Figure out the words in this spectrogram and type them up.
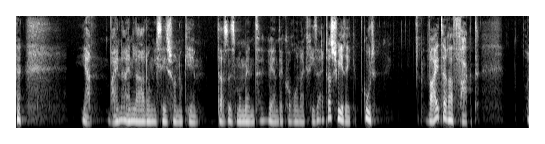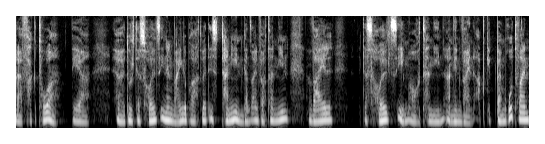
an. ja, Weineinladung, ich sehe es schon, okay. Das ist im Moment während der Corona-Krise etwas schwierig. Gut. Weiterer Fakt oder Faktor, der äh, durch das Holz in den Wein gebracht wird, ist Tannin. Ganz einfach Tannin, weil das Holz eben auch Tannin an den Wein abgibt. Beim Rotwein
